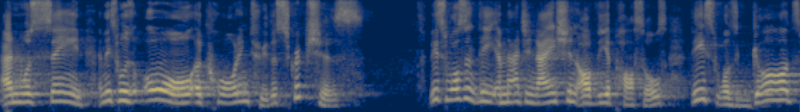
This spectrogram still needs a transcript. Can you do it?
and was seen. And this was all according to the scriptures. This wasn't the imagination of the apostles, this was God's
